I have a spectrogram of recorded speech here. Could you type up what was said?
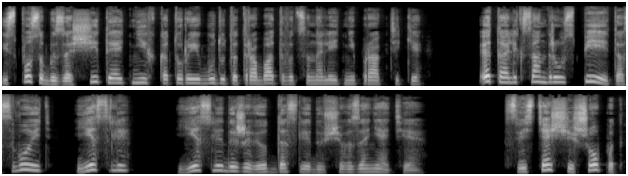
и способы защиты от них, которые будут отрабатываться на летней практике, это Александра успеет освоить если... если доживет до следующего занятия. Свистящий шепот,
